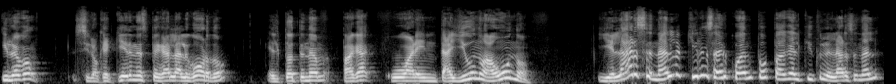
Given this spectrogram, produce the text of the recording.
Y luego, si lo que quieren es pegarle al gordo, el Tottenham paga 41 a 1. ¿Y el Arsenal? ¿Quieren saber cuánto paga el título del Arsenal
